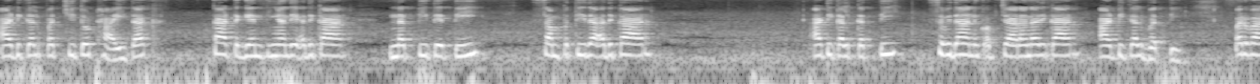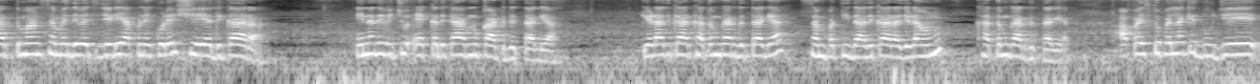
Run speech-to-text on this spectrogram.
ਆਰਟੀਕਲ 25 ਤੋਂ 28 ਤੱਕ, ਘੱਟ ਗਿਣਤੀਆਂ ਦੇ ਅਧਿਕਾਰ 29 ਤੇ 30 ਸੰਪਤੀ ਦਾ ਅਧਿਕਾਰ। ਆਰਟੀਕਲ 31 ਸੰਵਿਧਾਨਕ ਉਪਚਾਰਾਂ ਦਾ ਅਧਿਕਾਰ, ਆਰਟੀਕਲ 32 ਪਰ ਵਰਤਮਾਨ ਸਮੇਂ ਦੇ ਵਿੱਚ ਜਿਹੜੇ ਆਪਣੇ ਕੋਲੇ 6 ਅਧਿਕਾਰ ਆ, ਇਹਨਾਂ ਦੇ ਵਿੱਚੋਂ ਇੱਕ ਅਧਿਕਾਰ ਨੂੰ ਕੱਟ ਦਿੱਤਾ ਗਿਆ। ਕਿਹੜਾ ਅਧਿਕਾਰ ਖਤਮ ਕਰ ਦਿੱਤਾ ਗਿਆ? ਸੰਪਤੀ ਦਾ ਅਧਿਕਾਰ ਆ ਜਿਹੜਾ ਉਹਨੂੰ ਖਤਮ ਕਰ ਦਿੱਤਾ ਗਿਆ। ਆਪਾਂ ਇਸ ਤੋਂ ਪਹਿਲਾਂ ਕਿ ਦੂਜੇ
